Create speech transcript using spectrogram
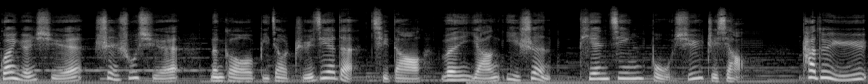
关元穴、肾腧穴，能够比较直接的起到温阳益肾、添精补虚之效。它对于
